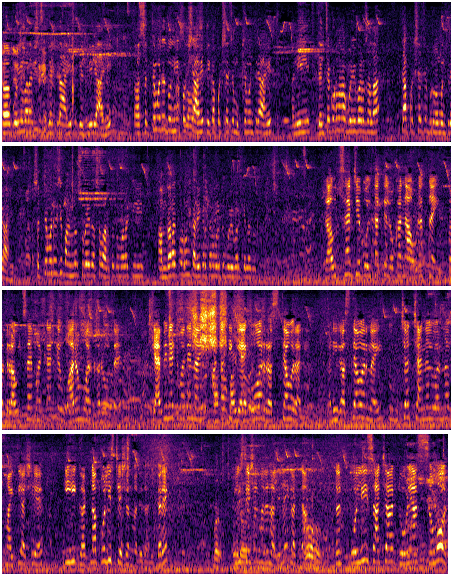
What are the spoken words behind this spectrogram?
अ, गोळीबाराची जी घटना आहे ती घडलेली आहे. सत्तेमध्ये दोन्ही पक्ष आहेत. एका पक्षाचे मुख्यमंत्री आहेत आणि ज्यांच्याकडून हा गोळीबार झाला त्या पक्षाचे गृहमंत्री आहेत. सत्तेमध्ये जी भांडणं सुरू आहेत असं वाटतं तुम्हाला की आमदाराकडून कार्यकर्त्यांवरती गोळीबार केला जातो? राऊत साहेब जे बोलतात ते लोकांना आवडत नाही. पण राऊत साहेब म्हणतात ते वारंवार खरं होत आहे. कॅबिनेटमध्ये नाही आता ती गॅगवर रस्त्यावर आली. आणि रस्त्यावर नाही तुमच्याच चॅनलवरनं माहिती अशी आहे की ही घटना पोलीस स्टेशनमध्ये झाली करेक्ट बरोबर. पोलीस स्टेशनमध्ये झाली नाही घटना. हो, हो. तर पोलिसाच्या डोळ्यासमोर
